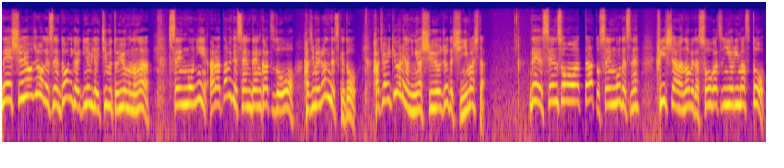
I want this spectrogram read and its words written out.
で、収容所をですね、どうにか生き延びた一部というものが、戦後に改めて宣伝活動を始めるんですけど、8割9割の人間は収容所で死にました。で、戦争が終わった後、戦後ですね、フィッシャーが述べた総括によりますと、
